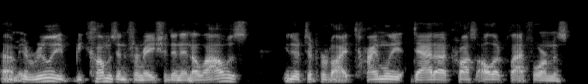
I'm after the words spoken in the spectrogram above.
Um, it really becomes information and it allows you know to provide timely data across all our platforms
